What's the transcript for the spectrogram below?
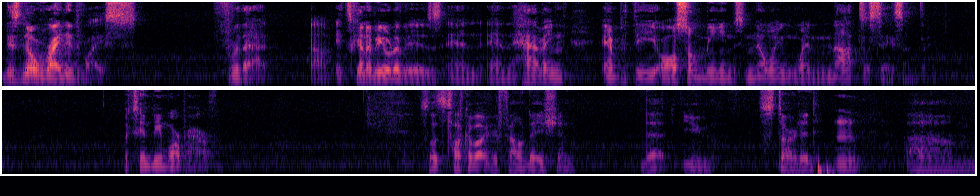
There's no right advice for that. Um, it's going to be what it is, and and having empathy also means knowing when not to say something, which can be more powerful. So let's talk about your foundation that you started. Mhm. Um,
